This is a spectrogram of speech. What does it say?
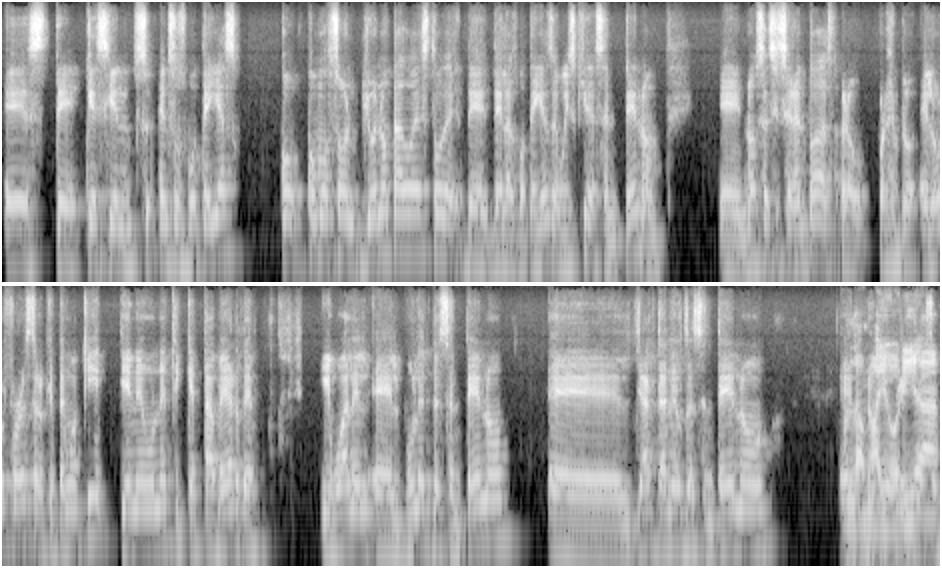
este, que si en, sus botellas, ¿cómo, son? Yo he notado esto de, de, de las botellas de whisky de centeno. Eh, no sé si serán todas, pero por ejemplo, el Old Forester que tengo aquí tiene una etiqueta verde. Igual el, el Bullet de centeno, el Jack Daniels de centeno, la mayoría,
